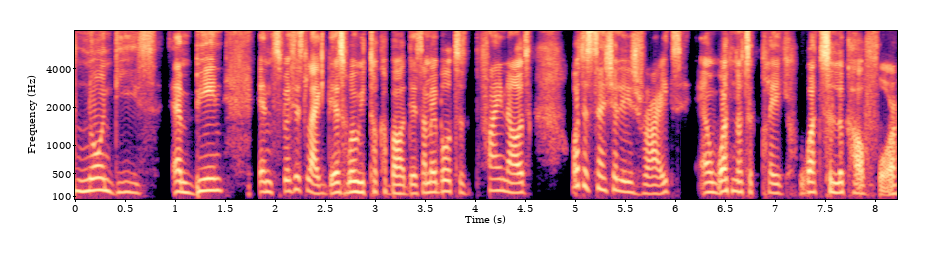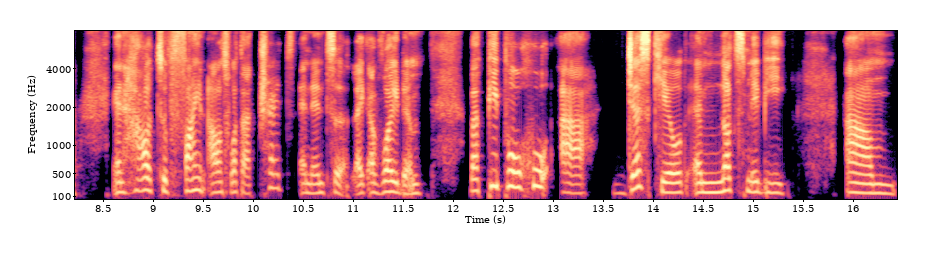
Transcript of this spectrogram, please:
known these and being in spaces like this where we talk about this, I'm able to find out what essentially is right and what not to click, what to look out for, and how to find out what are threats and then to like avoid them. But people who are just killed and not maybe um,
